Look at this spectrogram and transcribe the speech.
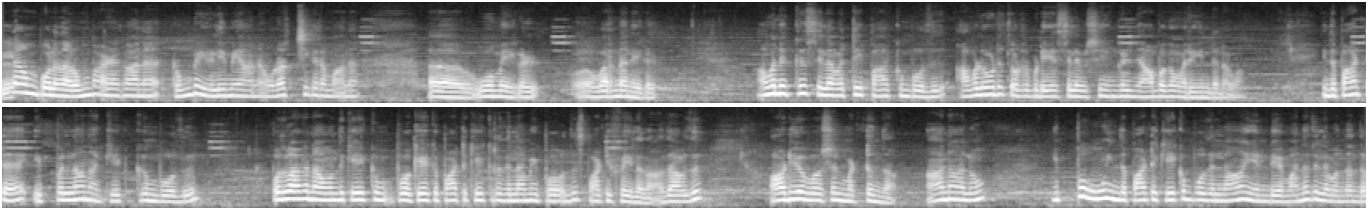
எல்லாம் போல தான் ரொம்ப அழகான ரொம்ப எளிமையான உணர்ச்சிகரமான ஓமைகள் வர்ணனைகள். அவனுக்கு சிலவற்றை பார்க்கும்போது அவளோடு தொடர்புடைய சில விஷயங்கள் ஞாபகம் வருகின்றனவாம் இந்த பாட்டை இப்பெல்லாம் நான் கேட்கும்போது பொதுவாக நான் வந்து கேட்கும் இப்போ கேட்க பாட்டு கேட்குறது எல்லாமே இப்போ வந்து ஸ்பாட்டிஃபைல தான். அதாவது ஆடியோ வேர்ஷன் மட்டும்தான். ஆனாலும் இப்போவும் இந்த பாட்டை கேட்கும் போதெல்லாம் என்னுடைய மனதில் வந்து அந்த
